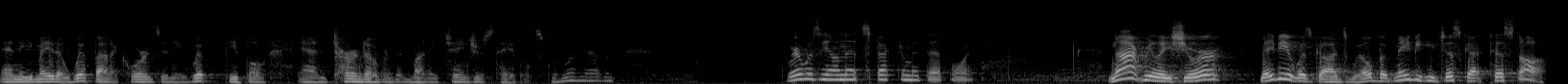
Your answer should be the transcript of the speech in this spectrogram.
and he made a whip out of cords and he whipped people and turned over the money changers' tables. Remember that one? Where was he on that spectrum at that point? Not really sure. Maybe it was God's will, but maybe he just got pissed off.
